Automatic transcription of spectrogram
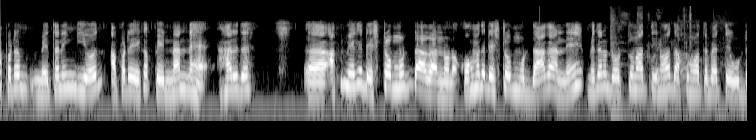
අපට මෙතනින් ගියෝත් අපට ඒක පෙන්න්න නැහැ. හරිද? අපි මේක ඩෙස්ටොම් මුඩ්ඩා ගන්න ඕන. කොහොමද ඩෙස්ටොම් මුඩ්ඩා ගන්නේ මෙතන ඩොට්තුනත් තිනවා දකුණුවත පැත්තේ උඩ.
